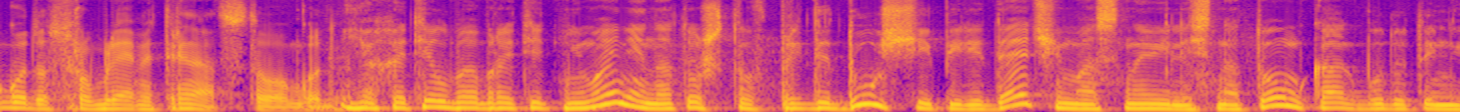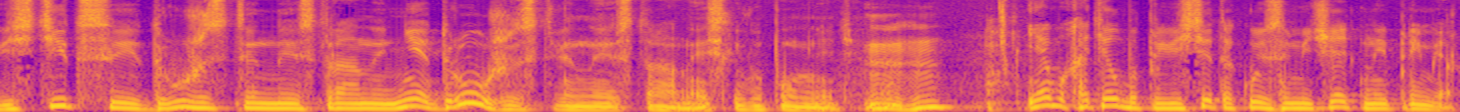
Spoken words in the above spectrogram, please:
года с рублями 13 года. Я хотел бы обратить внимание на то, что в предыдущей передаче мы остановились на том, как будут инвестиции дружественные страны, недружественные страны, если вы помните. Я бы хотел бы привести такой замечательный пример.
